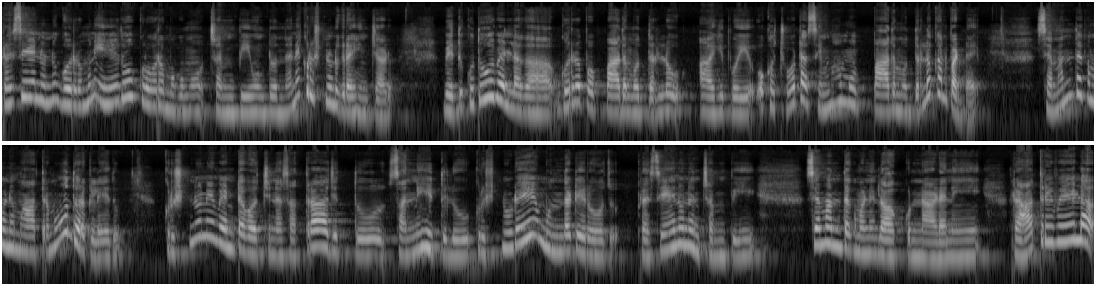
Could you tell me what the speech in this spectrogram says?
ప్రసేనుని గుర్రమును ఏదో క్రూరముఖము చంపి ఉంటుందని కృష్ణుడు గ్రహించాడు. వెతుకుతూ వెళ్ళగా గుర్రపు పాదముద్రలు ఆగిపోయి ఒక చోట సింహము పాదముద్రలు కనపడ్డాయి. శమంతకమణి మాత్రము దొరకలేదు. కృష్ణుని వెంట వచ్చిన సత్రాజిత్తు సన్నిహితులు కృష్ణుడే ముందటి రోజు ప్రసేనుని చంపి శమంతకమణి లాక్కున్నాడని రాత్రివేళ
